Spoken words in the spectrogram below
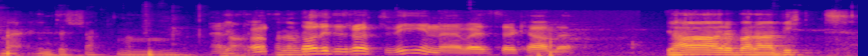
Nej, inte tjack men... Ja, Ta lite rött vin, eh, vad heter det, Kalle? Jag har bara vitt.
